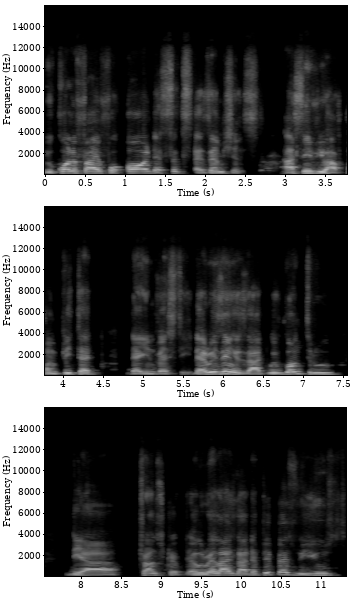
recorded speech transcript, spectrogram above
you qualify for all the six exemptions as if you have completed the university. The reason is that we've gone through their transcript and we realized that the papers we used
